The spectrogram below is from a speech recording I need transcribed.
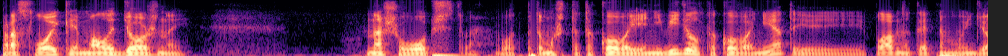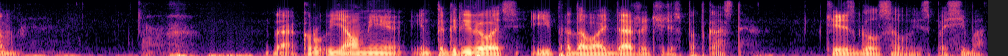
прослойкой молодежной, нашего общества. Вот, потому что такого я не видел, такого нет, и плавно к этому идем. Да, я умею интегрировать и продавать даже через подкасты, через голосовые. Спасибо.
